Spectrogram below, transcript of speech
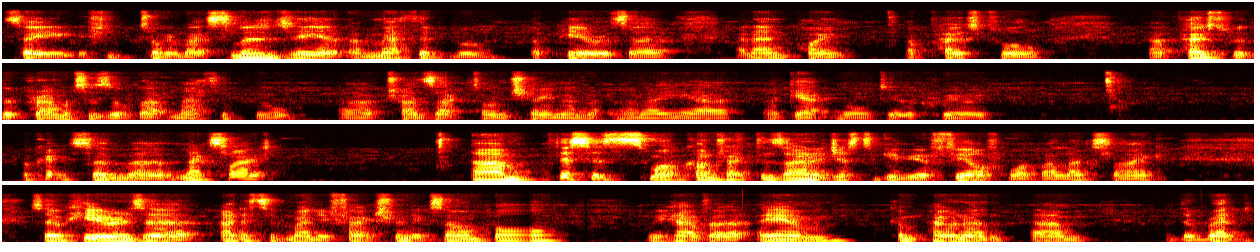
say, if you're talking about Solidity, a, method will appear as a, an endpoint, a post will, a post with the parameters of that method will uh, transact on chain and, and a, uh, a get will do a query. Okay, so the next slide. Um, this is Smart Contract Designer just to give you a feel for what that looks like. So here is a additive manufacturing example. We have a AM component, um, the red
